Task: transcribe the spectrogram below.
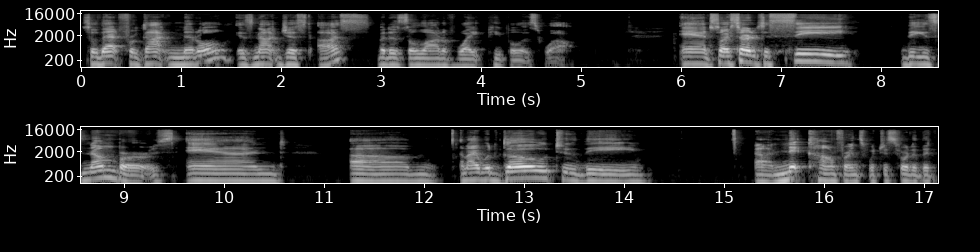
So that forgotten middle is not just us, but it's a lot of white people as well. And so I started to see these numbers and um, and I would go to the uh, NIC conference, which is sort of the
